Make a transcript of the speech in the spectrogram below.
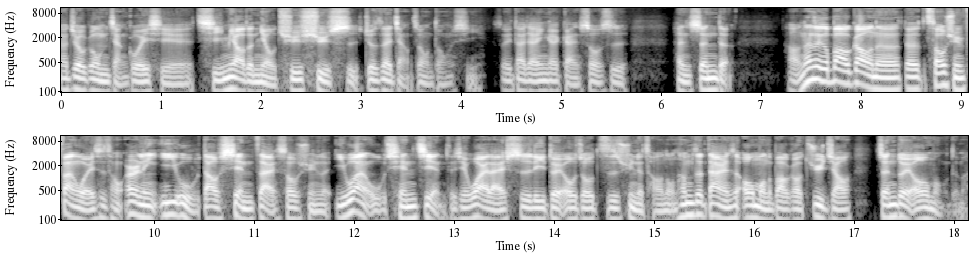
那就跟我们讲过一些奇妙的扭曲叙事，就是在讲这种东西，所以大家应该感受是很深的。好，那这个报告呢的搜寻范围是从二零一五到现在，搜寻了一万五千件这些外来势力对欧洲资讯的操弄。他们这当然是欧盟的报告，聚焦针对欧盟的嘛。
